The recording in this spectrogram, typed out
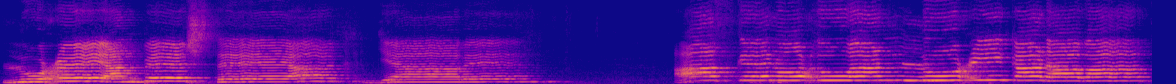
lurrean besteak jabe. Azken orduan lurrikara bat,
